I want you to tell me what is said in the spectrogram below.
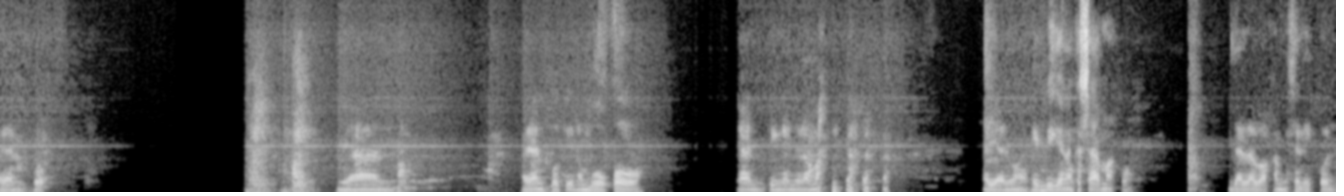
Ayan po. Ayan. Ayan, puti ng buko. Ayan, tingnan nyo naman. Ayan, mga kaibigan ang kasama ko. Dalawa kami sa likod.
